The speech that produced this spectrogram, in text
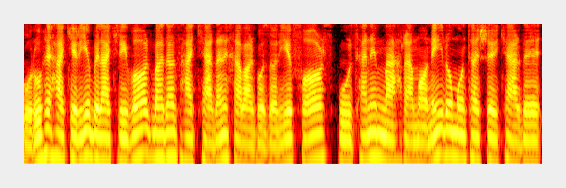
گروه هکری بلک ریوارد بعد از هک کردن خبرگزاری فارس بولتن محرمانه ای را منتشر کرده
